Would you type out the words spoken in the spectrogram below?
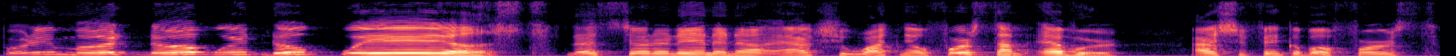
Pretty much done with the quest. Let's turn it in and uh, actually right now, first time ever, I should think about first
